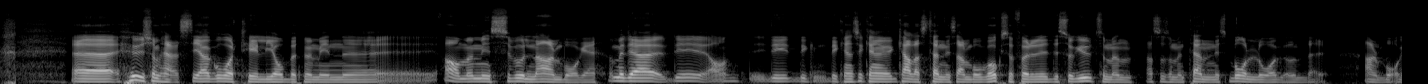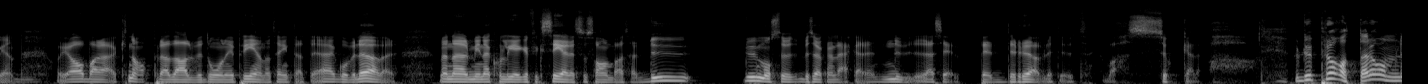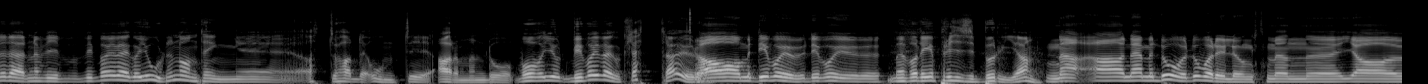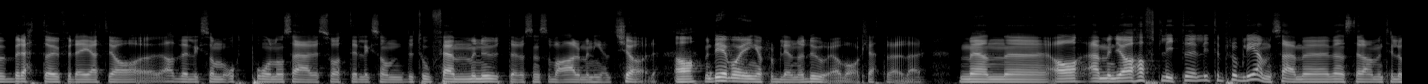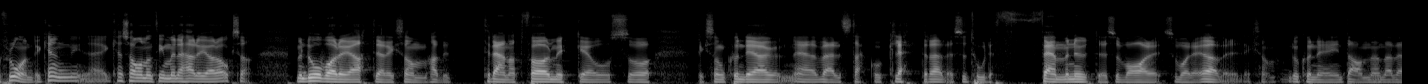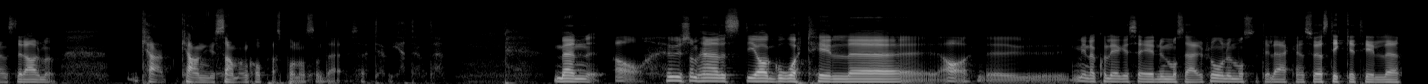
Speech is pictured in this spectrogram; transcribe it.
Eh, hur som helst, jag går till jobbet med min, eh, ja, med min svullna armbåge. Men det, det, ja, det, det, det kanske kan kallas tennisarmbåge också, för det, det såg ut som en, alltså som en tennisboll låg under armbågen. Och jag bara knaprade Alvedon i Ipren och tänkte att det här går väl över. Men när mina kollegor fick se det så sa de bara så här, du, du måste besöka en läkare nu, det där ser bedrövligt ut. Jag bara suckade. Ah. För du pratade om det där när vi, vi var iväg och gjorde någonting, eh, att du hade ont i armen då. Vad var, vi var iväg och klättrade ju då. Ja, men det var ju, det var ju Men var det precis i början? Na, ja, nej men då, då var det lugnt men eh, jag berättade ju för dig att jag hade liksom åkt på någon så här så att det liksom Det tog fem minuter och sen så var armen helt körd Ja. Men det var ju inga problem när du och jag var och klättrade där men eh, ja, äh, men jag har haft lite, lite problem så här med vänsterarmen till och från Det kan eh, kanske ha någonting med det här att göra också Men då var det ju att jag liksom hade tränat för mycket och så liksom kunde jag, när jag väl stack och klättrade så tog det fem minuter så var, så var det över liksom. Då kunde jag inte använda vänsterarmen. Kan, kan ju sammankopplas på något sånt där, så att jag vet inte. Men ja, hur som helst, jag går till, eh, ja, eh, mina kollegor säger du måste härifrån, du måste till läkaren, så jag sticker till eh,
